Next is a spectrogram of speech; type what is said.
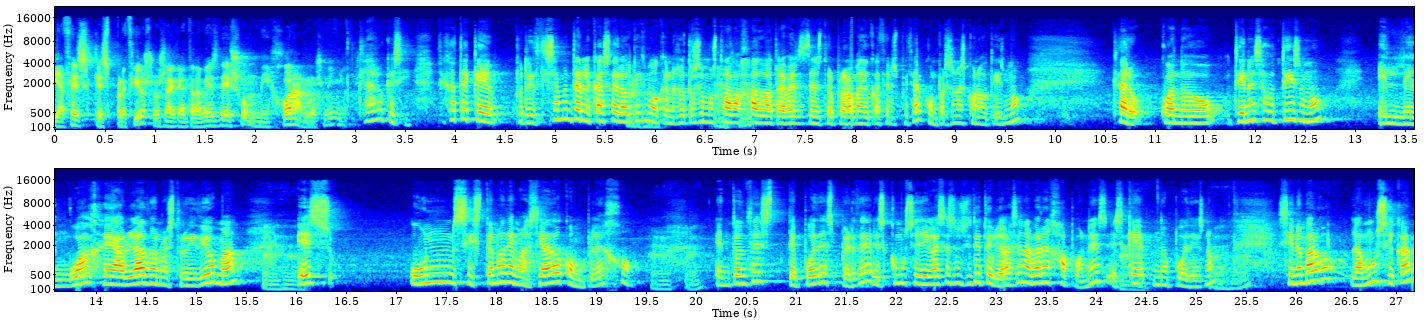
y haces que es precioso, o sea que a través de eso mejoran los niños. Claro que sí. Fíjate que precisamente en el caso del autismo, que nosotros hemos trabajado a través de nuestro programa de educación especial con personas con autismo, claro, cuando tienes autismo, el lenguaje hablado, nuestro idioma, es un sistema demasiado complejo entonces te puedes perder. Es como si llegases a un sitio y te obligasen a hablar en japonés. Es que no puedes, ¿no? Sin embargo, la música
